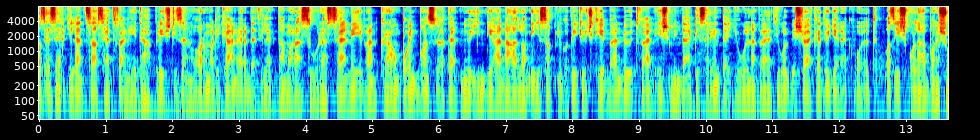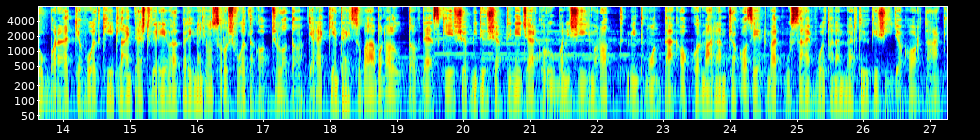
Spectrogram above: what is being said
Az 1977. április 13-án eredetileg Tamara Sue Russell néven Crown Pointban született nő Indián állam északnyugati csücskében nőtt fel, és mindenki szerint egy jól nevelt, jól viselkedő gyerek volt. Az iskolában sok barátja volt, két lány testvérével pedig nagyon szoros volt a kapcsolata. Gyerekként egy szobában aludtak, de ez később idősebb tinédzserkorukban is így maradt. Mint mondták, akkor már nem csak azért, mert muszáj volt, hanem mert ők is így akarták.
